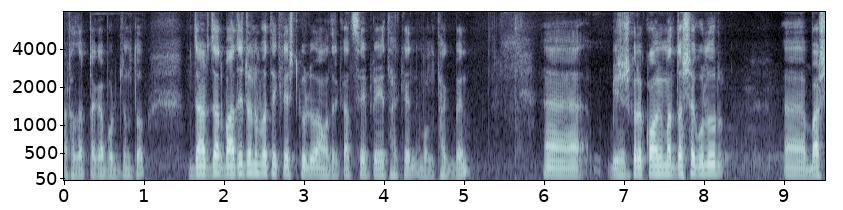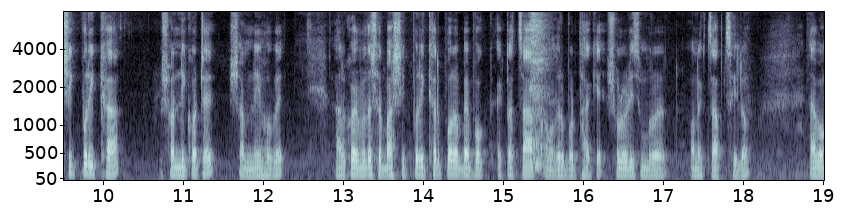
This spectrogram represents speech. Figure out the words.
আট হাজার টাকা পর্যন্ত। যার যার বাজেট অনুপাতে ক্রেস্টগুলো আমাদের কাছে পেয়ে থাকেন এবং থাকবেন। বিশেষ করে কমি মাদ্রাসাগুলোর বার্ষিক পরীক্ষা সন্নিকটে সামনেই হবে। আর কমি মাদ্রাসার বার্ষিক পরীক্ষার পর ব্যাপক একটা চাপ আমাদের উপর থাকে। ষোলো ডিসেম্বরের অনেক চাপ ছিল এবং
